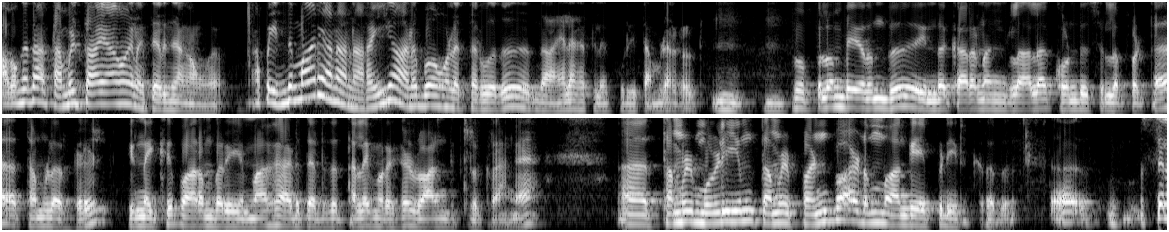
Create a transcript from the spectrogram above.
அவங்க தான் தமிழ் தாயாகவும் எனக்கு தெரிஞ்சாங்க அவங்க அப்போ இந்த மாதிரியான நிறைய அனுபவங்களை தருவது இந்த அயலகத்தில் கூடிய தமிழர்கள். இப்போ புலம்பெயர்ந்து இந்த காரணங்களால கொண்டு செல்லப்பட்ட தமிழர்கள் இன்னைக்கு பாரம்பரியமாக அடுத்தடுத்த தலைமுறைகள் வாழ்ந்துட்டு இருக்கிறாங்க தமிழ் மொழியும் தமிழ் பண்பாடும் அங்கே எப்படி இருக்கிறது? சில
